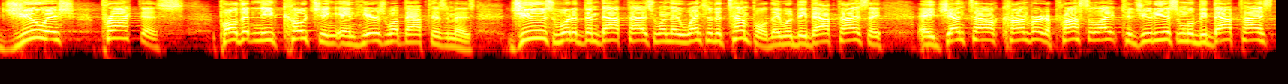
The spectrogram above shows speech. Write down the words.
Jewish practice. Paul didn't need coaching and here's what baptism is. Jews would have been baptized when they went to the temple. They would be baptized. A, a Gentile convert, a proselyte to Judaism, will be baptized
